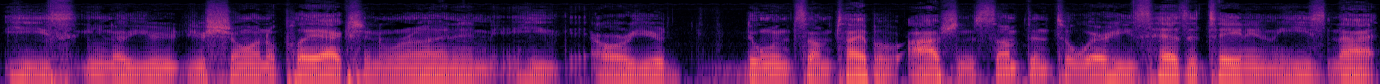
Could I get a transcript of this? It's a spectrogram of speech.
he's you know you're you're showing a play action run and he or you're doing some type of option something to where he's hesitating and he's not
